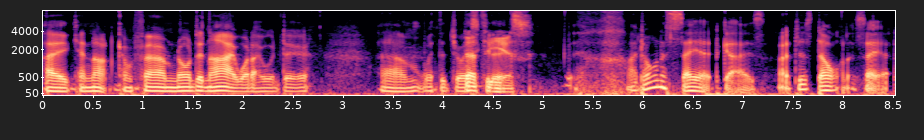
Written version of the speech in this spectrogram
I cannot confirm nor deny what I would do um, with the joysticks. That's a yes. I don't want to say it, guys. I just don't want to say it.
